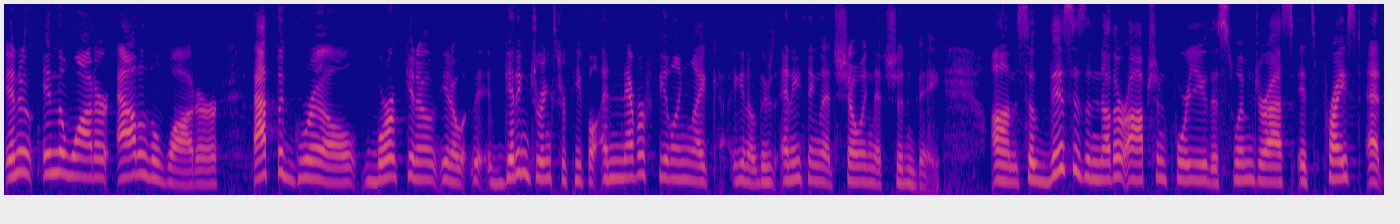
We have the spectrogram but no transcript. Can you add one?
in, in the water, out of the water, at the grill, work, you know, you know, getting drinks for people and never feeling like, you know, there's anything that's showing that shouldn't be. Um, so this is another option for you, the swim dress. It's priced at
